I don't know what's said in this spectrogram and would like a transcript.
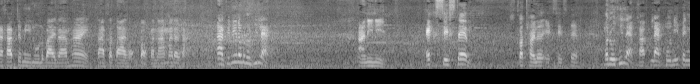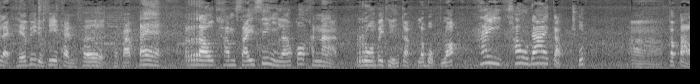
นะครับ จะมีรูระบายน้ำให้ตามสไตล์ของกระเป๋ากันน้ำมาตรฐานอะทีนี้เรามาดูที่แหลกอ่านี่นี่ X System Scott Tyler X System มาดูที่แหลกครับแหลกตัวนี้เป็นแหลก Heavy Duty Panther นะครับ แต่เราทำไซซิ่งแล้วก็ขนาดรวมไปถึงกับระบบล็อกให้เข้าได้กับชุดกระเป๋า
